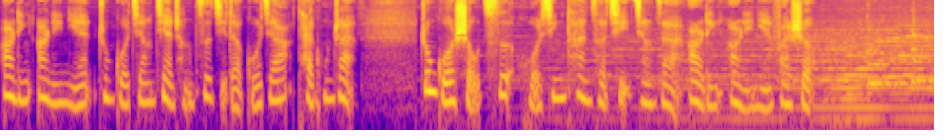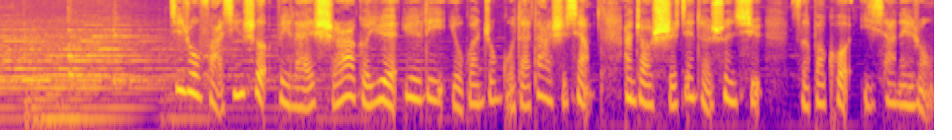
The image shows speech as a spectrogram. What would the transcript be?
二零二零年，中国将建成自己的国家太空站；中国首次火星探测器将在二零二零年发射。进入法新社未来十二个月阅历有关中国的大事项，按照时间的顺序，则包括以下内容。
